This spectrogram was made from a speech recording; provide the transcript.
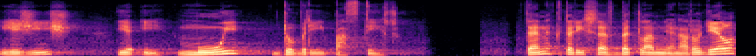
Ježíš je i můj dobrý pastýř. Ten, který se v Betlémě narodil,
